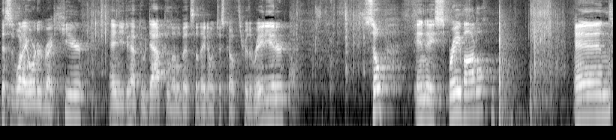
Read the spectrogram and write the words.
This is what I ordered right here. And you do have to adapt a little bit so they don't just go through the radiator. Soap in a spray bottle and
